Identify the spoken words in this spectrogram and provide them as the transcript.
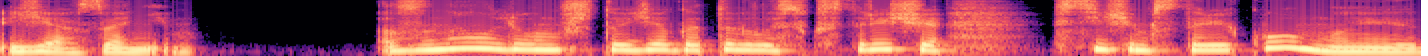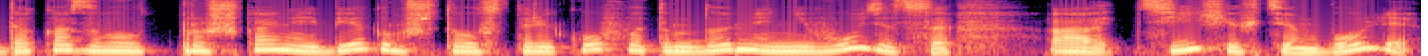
я за ним. Знал ли он, что я готовилась к встрече с тихим стариком и доказывал прыжками и бегом, что стариков в этом доме не возится, а тихих тем более?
